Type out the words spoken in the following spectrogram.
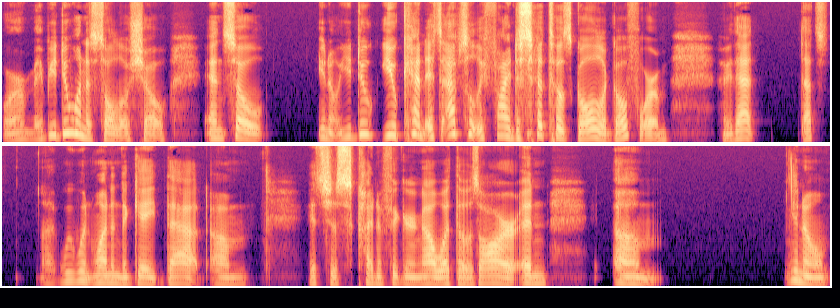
or maybe you do want a solo show and so you know you do you can it's absolutely fine to set those goals and go for them I mean, that that's uh, we wouldn't want to negate that um it's just kind of figuring out what those are and um you know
